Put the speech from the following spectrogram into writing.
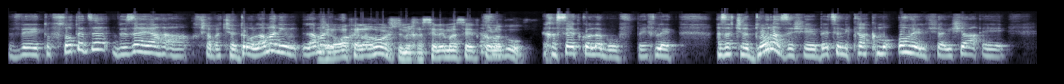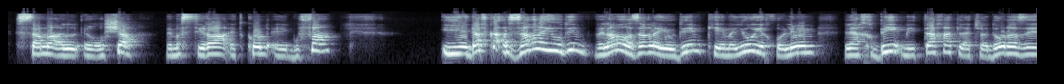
ותופסות את זה, וזה היה עכשיו הצ'דור, למה אני... למה זה אני... לא רק על הראש, זה מכסה למעשה את נכון, כל הגוף. מכסה את כל הגוף, בהחלט. אז הצ'דור הזה שבעצם נקרא כמו אוהל שהאישה אה, שמה על ראשה ומסתירה את כל אה, גופה, היא דווקא עזר ליהודים, ולמה הוא עזר ליהודים? כי הם היו יכולים להחביא מתחת לצ'דור הזה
